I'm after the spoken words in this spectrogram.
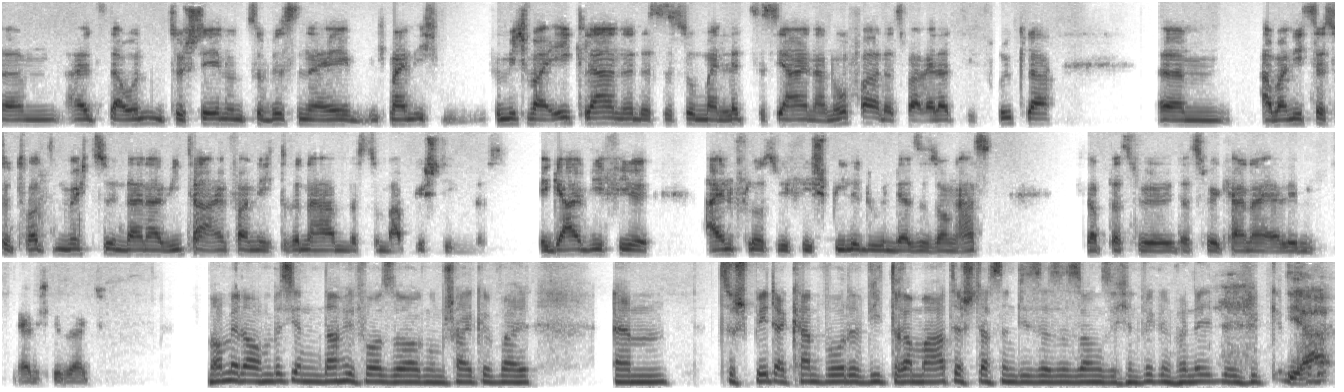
ähm, als da unten zu stehen und zu wissen, hey, ich meine, ich für mich war eh klar, ne, das ist so mein letztes Jahr in Hannover, das war relativ früh klar. Ähm, aber nichtsdestotrotz möchtest du in deiner Vita einfach nicht drin haben, dass du mal abgestiegen bist. Egal wie viel Einfluss, wie viele Spiele du in der Saison hast. Ich glaube, das will, das will keiner erleben, ehrlich gesagt. Ich mache mir da auch ein bisschen nach wie vor Sorgen um Schalke, weil ähm, zu spät erkannt wurde, wie dramatisch das in dieser Saison sich entwickeln könnte. Ich, ja,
